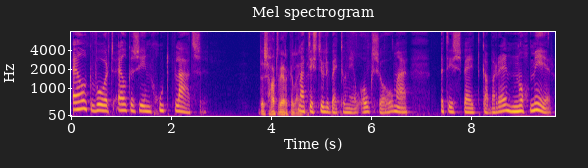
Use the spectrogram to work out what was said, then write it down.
elk woord, elke zin goed plaatsen. Dat is hard werken, lijkt Maar het is natuurlijk bij toneel ook zo. Maar het is bij het cabaret nog meer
